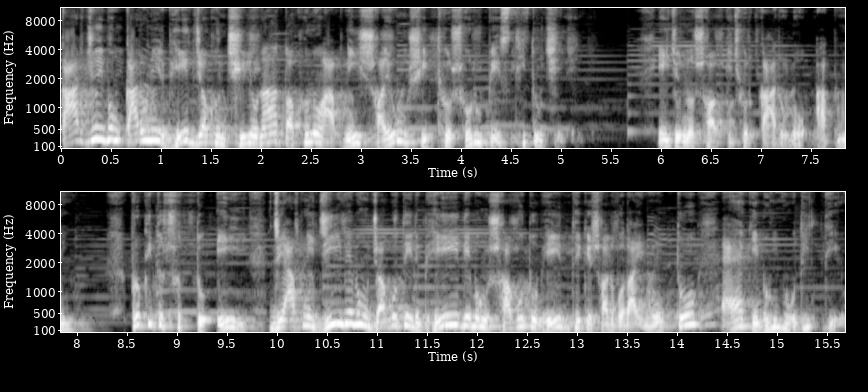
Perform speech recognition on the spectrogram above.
কার্য এবং কারণের ভেদ যখন ছিল না, তখনও আপনি স্বয়ং সিদ্ধ স্বরূপে স্থিত ছিলেন। এই জন্য সবকিছুর কারণও আপনি। প্রকৃত সত্য এই যে আপনি জীব এবং জগতের ভেদ এবং স্বগত ভেদ থেকে সর্বদাই মুক্ত, এক এবং অদ্বিতীয়।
